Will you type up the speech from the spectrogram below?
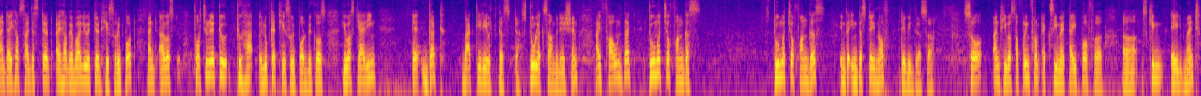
And I have suggested, I have evaluated his report, and I was fortunate to to look at his report because he was carrying a gut bacterial test, stool examination. I found that too much of fungus too much of fungus in the intestine of Ravindra sir. So, and he was suffering from eczema, type of uh, uh, skin ailment,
